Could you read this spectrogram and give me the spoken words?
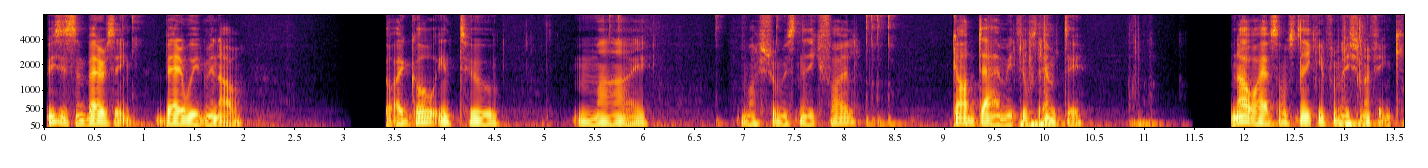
This is embarrassing. Bear with me now. So I go into my mushroom snake file. God damn it, it was empty. Now I have some snake information, I think.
